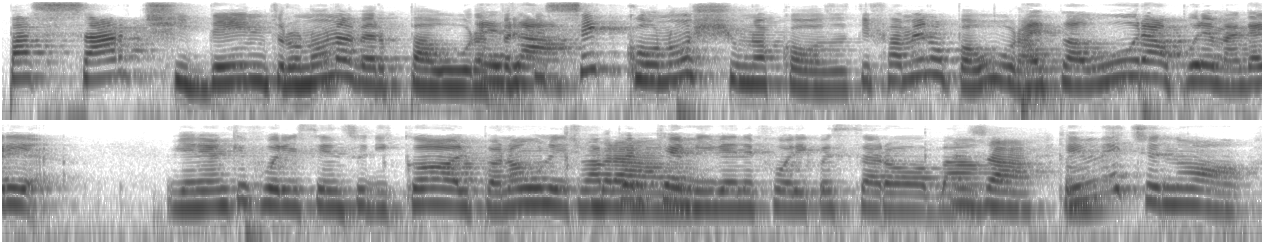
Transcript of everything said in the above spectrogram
passarci dentro, non aver paura, perché Esatto. se conosci una cosa ti fa meno paura. Hai paura oppure magari viene anche fuori il senso di colpa, no? Uno dice ma Bravo. perché mi viene fuori questa roba? Esatto. E invece no,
